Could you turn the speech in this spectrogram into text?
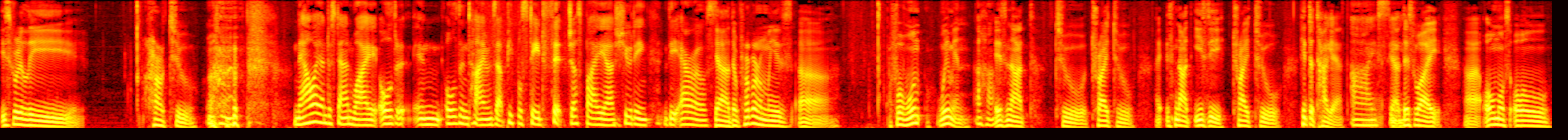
it's really hard to. Now I understand why old in olden times that people stayed fit just by uh, shooting the arrows. Yeah, the problem is uh, for wom- women, Uh-huh. it's not to try to. It's not easy try to hit the target. I see. Yeah, that's why uh, almost all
